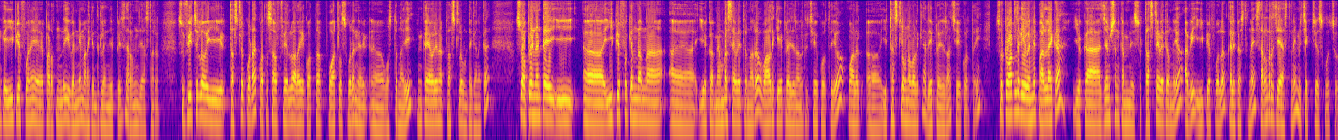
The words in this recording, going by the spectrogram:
ఇంకా ఈపీఎఫ్ఓనే పడుతుంది ఇవన్నీ మనకి ఎందుకులే అని చెప్పేసి సరెండర్ చేస్తున్నారు. సో ఫ్యూచర్లో ఈ ట్రస్ట్లు కూడా కొత్త సాఫ్ట్వేర్లు అలాగే కొత్త పోర్టల్స్ కూడా వస్తున్నాయి. ఇంకా ఎవరైనా ట్రస్ట్లో ఉంటే కనుక సో అప్పుడు ఏంటంటే ఈ ఈపీఎఫ్ఓ కింద ఉన్న ఈ యొక్క మెంబర్స్ ఎవరైతే ఉన్నారో వాళ్ళకి ఏ ప్రయోజనాలకు చేకూరుతాయో వాళ్ళ ఈ ట్రస్ట్లో ఉన్న వాళ్ళకి అదే ప్రయోజనాలు చేకూరుతాయి. సో టోటల్గా ఇవన్నీ పడలేక ఈ యొక్క అజంప్షన్ కంపెనీస్ ట్రస్ట్లు ఏవైతే ఉన్నాయో అవి ఈపీఎఫ్ఓలో కలిపేస్తున్నాయి సరెండర్ చేస్తున్నాయి మీరు చెక్ చేసుకోవచ్చు.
